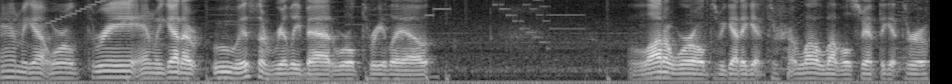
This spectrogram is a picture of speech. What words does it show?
And we got World 3, and we got a... Ooh, this is a really bad World 3 layout. A lot of worlds we got to get through. A lot of levels we have to get through.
